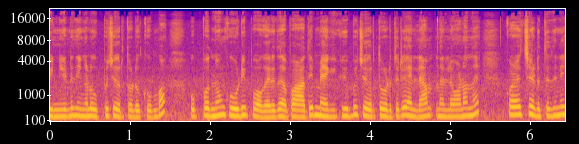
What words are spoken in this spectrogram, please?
പിന്നീട് നിങ്ങൾ ഉപ്പ് ചേർത്ത് കൊടുക്കുമ്പോൾ ഉപ്പൊന്നും കൂടി പോകരുത്. അപ്പോൾ ആദ്യം മാഗി ക്യൂബ് ചേർത്ത് കൊടുത്തിട്ട് എല്ലാം നല്ലോണം ഒന്ന് കുഴച്ചെടുത്തതിന്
